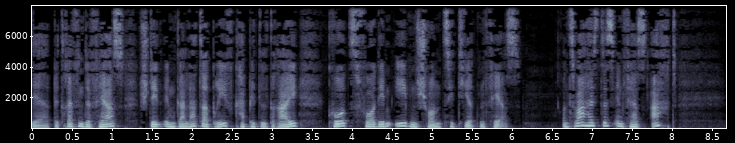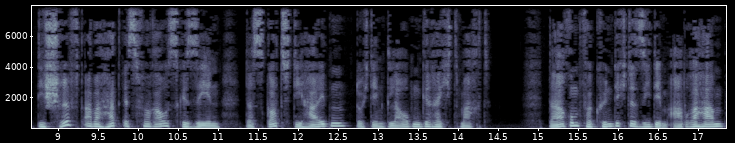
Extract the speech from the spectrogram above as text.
Der betreffende Vers steht im Galaterbrief Kapitel 3 kurz vor dem eben schon zitierten Vers. Und zwar heißt es in Vers 8, die Schrift aber hat es vorausgesehen, dass Gott die Heiden durch den Glauben gerecht macht. Darum verkündigte sie dem Abraham,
